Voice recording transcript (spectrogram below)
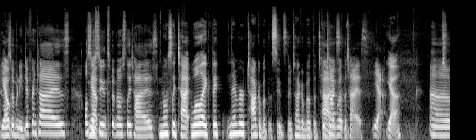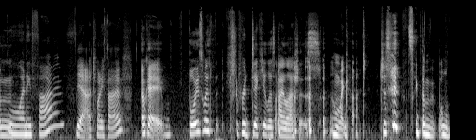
Yep. So many different ties. Also Yep. suits, but mostly ties. Mostly tie. Well, like they never talk about the suits. They talk about the ties. They talk about the ties. Yeah. Yeah. Um, 25? yeah, 25. Okay. Boys with ridiculous eyelashes. Oh my god. Just It's like the old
